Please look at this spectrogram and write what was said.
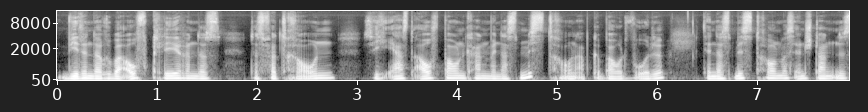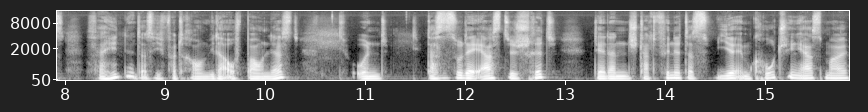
wir dann darüber aufklären, dass das Vertrauen sich erst aufbauen kann, wenn das Misstrauen abgebaut wurde. Denn das Misstrauen, was entstanden ist, verhindert, dass sich Vertrauen wieder aufbauen lässt. Und das ist so der erste Schritt, der dann stattfindet, dass wir im Coaching erstmal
